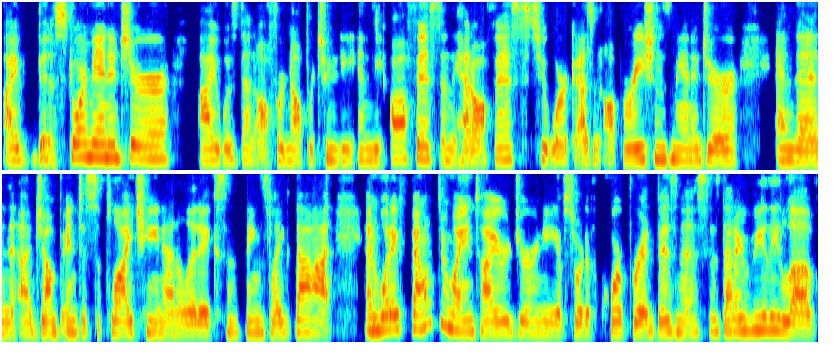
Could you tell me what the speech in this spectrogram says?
I've been a store manager. I was then offered an opportunity in the office and the head office to work as an operations manager and then uh, jump into supply chain analytics and things like that. And what I found through my entire journey of sort of corporate business is that I really love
